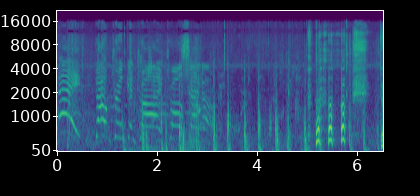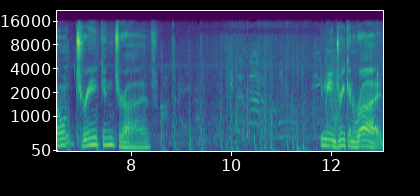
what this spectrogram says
Hey! Don't drink and drive, troll shagger! Don't drink and drive. You mean drink and ride?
